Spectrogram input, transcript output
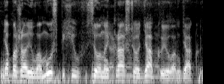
Я бажаю вам успіхів, всього найкращого. Дякую. Дякую вам, дякую.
